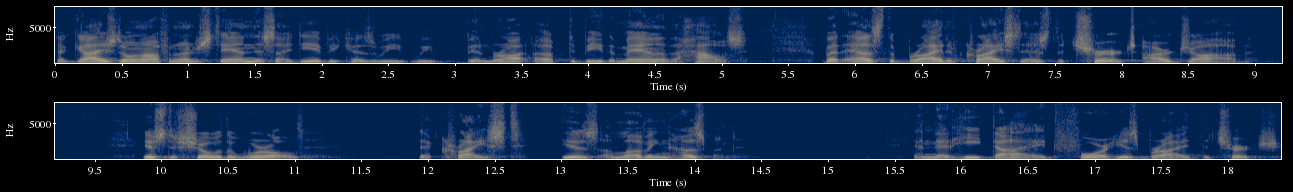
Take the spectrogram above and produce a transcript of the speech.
Now, guys don't often understand this idea because we, we've been brought up to be the man of the house. But as the bride of Christ, as the church, our job is to show the world that Christ is a loving husband and that he died for his bride, the church,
